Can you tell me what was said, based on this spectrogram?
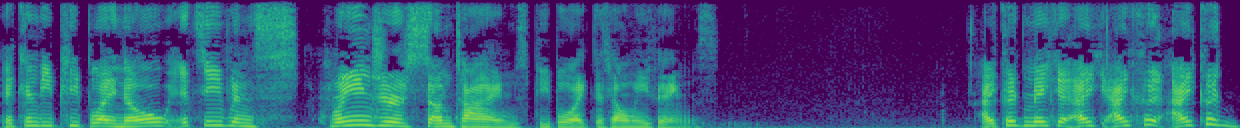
It can be people I know. It's even strangers sometimes people like to tell me things. I could make it I I could I could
